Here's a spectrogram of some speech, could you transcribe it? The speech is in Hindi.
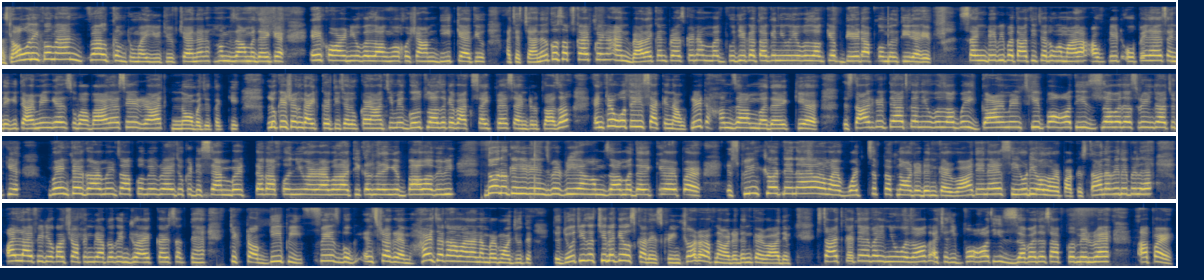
Aslam and welcome to my YouTube channel Hamza mother के एक और न्यू ब्लॉग में खुश आमदीद कहती हूँ। अच्छा चैनल को सब्सक्राइब करना एंड बेल आइकन प्रेस करना मत भूलिएगा ताकि न्यू न्यू ब्लॉग की अपडेट आपको मिलती रहे। संडे भी बताती चलूँ, हमारा आउटलेट ओपन है संडे की टाइमिंग है, सुबह बारह से रात नौ बजे तक की। लोकेशन गाइड करती चलूँ, कराची में गुल प्लाजा के बैक साइड पर सेंट्रल प्लाजा एंटर होते ही second outlet Hamza mother care start करते हैं आज का न्यू ब्लॉग भाई गारमेंट्स की बहुत ही ज़बरदस्त रेंज आ चुकी है। विंटर गारमेंट्स आपको मिल रहा है जो कि दिसंबर तक आपको न्यू अराइवल आर्टिकल मिलेंगे। बाबा बेबी, दोनों के ही रेंज मिल रही है। हमजा मदर केयर पर स्क्रीनशॉट लेना है और हमारे व्हाट्सएप पे अपना ऑर्डर डन करवा देना है। COD all over Pakistan available है। और लाइव वीडियो कॉल शॉपिंग भी आप लोग इंजॉय कर सकते हैं। टिकटॉक डीपी फेसबुक इंस्टाग्राम हर जगह हमारा नंबर मौजूद है। तो जो चीज़ अच्छी लगे उसका ले स्क्रीनशॉट और अपना ऑर्डर डन करवा दें। स्टार्ट करते हैं भाई न्यू व्लॉग अच्छा जी, बहुत ही ज़बरदस्त आपको मिल रहा है। अपर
